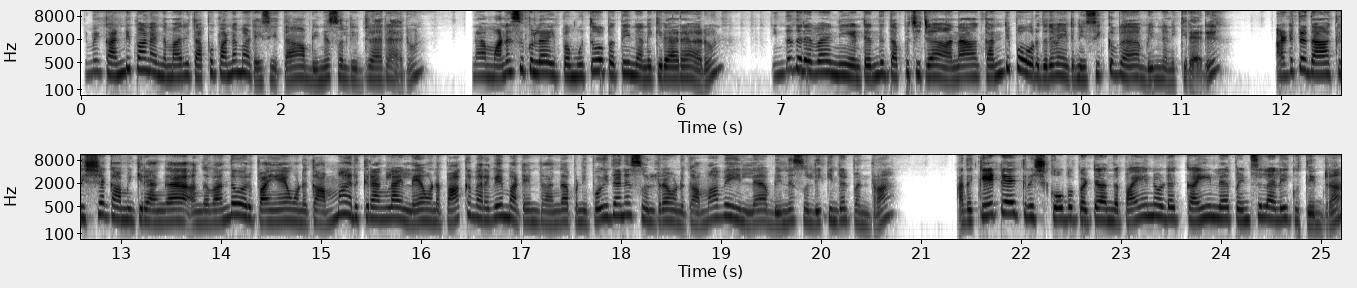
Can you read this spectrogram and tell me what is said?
இனிமே கண்டிப்பா நான் இந்த மாதிரி தப்பு பண்ண மாட்டேன் சீதா அப்படின்னு சொல்லிடுறாரு அருண். நான் மனசுக்குள்ள இப்ப முத்துவை பத்தி நினைக்கிறாரு அருண். இந்த தடவை நீ என்கிட்ட இருந்து தப்பிச்சிட்ட ஆனா கண்டிப்பா ஒரு தடவை என்கிட்ட நீ சிக்குவ அப்படின்னு நினைக்கிறாரு. அடுத்ததா கிருஷ்ண காமிக்கிறாங்க. அங்க வந்த ஒரு பையன் உனக்கு அம்மா இருக்கிறாங்களா இல்லையா? உன்னை பார்க்க வரவே மாட்டேன்றாங்க. அப்ப நீ போய் தானே சொல்ற? உனக்கு அம்மாவே இல்லை? அப்படின்னு சொல்லி கிண்டல் பண்றான். அதை கேட்ட கிரிஷ் கோபப்பட்டு அந்த பையனோட கையில பென்சிலாலே குத்திடுறான்.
